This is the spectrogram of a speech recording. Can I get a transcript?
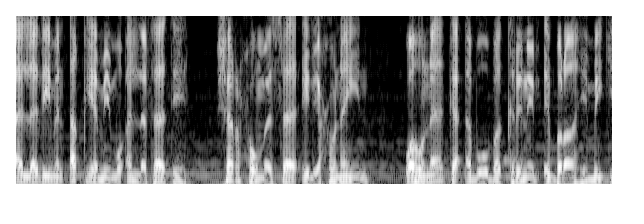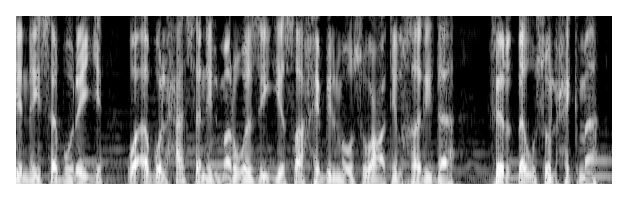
الذي من أقيم مؤلفاته شرح مسائل حنين وهناك أبو بكر الإبراهيمي النيسابوري وأبو الحسن المروزي صاحب الموسوعة الخالدة فردوس الحكمة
